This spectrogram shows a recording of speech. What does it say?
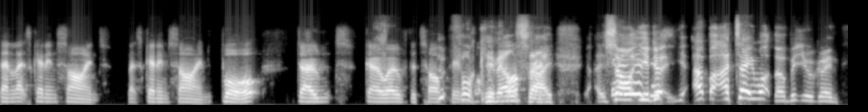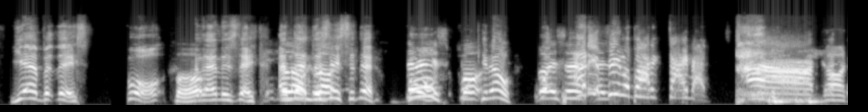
then let's get him signed. Let's get him signed. But don't go over the top. in Fucking gonna hell. Si. So Yeah, you do. yes. But I tell you what, though. But you were going, yeah, but this, but, But- and then there's this, and Look, then there's look, this and that. there but, is, but- fucking hell. but What- a- how do you it's- feel about it, Simon? ah, God.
